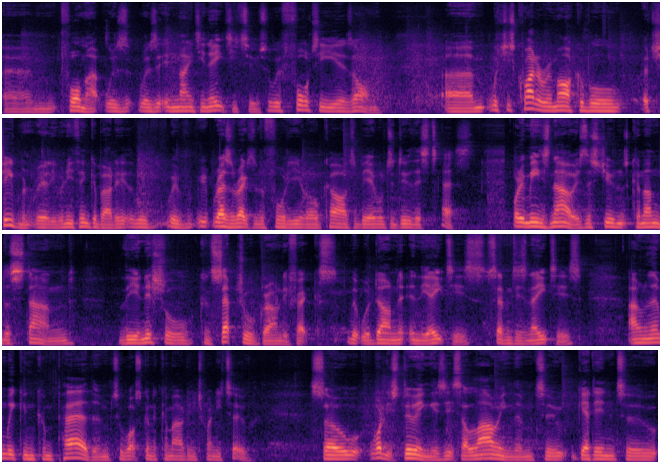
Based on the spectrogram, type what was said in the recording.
um, format was, was in 1982, so we're 40 years on. Um, which is quite a remarkable achievement really when you think about it. We've, we've resurrected a 40 year old car to be able to do this test. What it means now is the students can understand the initial conceptual ground effects that were done in the 80s, 70s and 80s, and then we can compare them to what's going to come out in 22. So what it's doing is it's allowing them to get into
